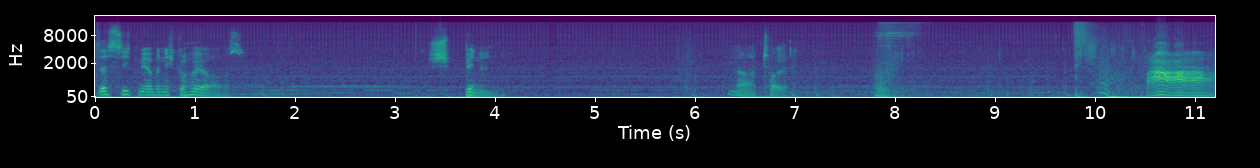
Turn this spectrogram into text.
Das sieht mir aber nicht geheuer aus. Spinnen. Na toll. Ah!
